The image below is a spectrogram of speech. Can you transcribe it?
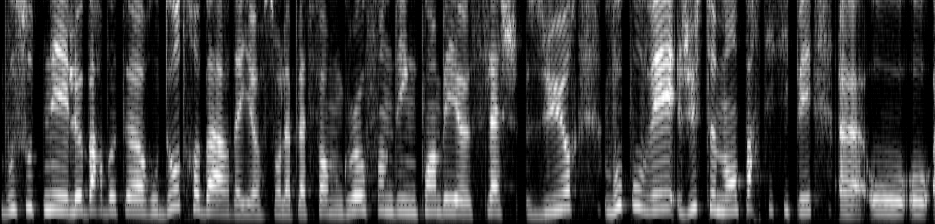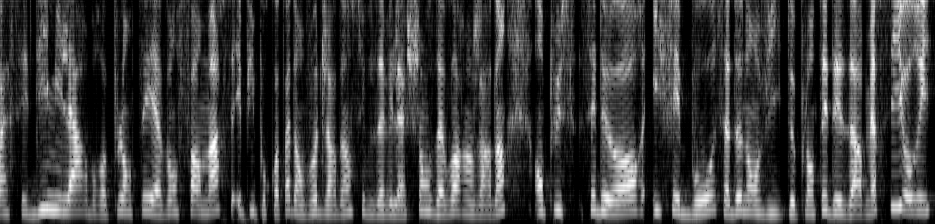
vous soutenez le barboteur ou d'autres bars d'ailleurs sur la plateforme growfunding.be slash ZUR, vous pouvez justement participer euh, à ces 10 000 arbres plantés avant fin mars. Et puis pourquoi pas dans votre jardin si vous avez la chance d'avoir un jardin. En plus, c'est dehors, il fait beau, ça donne envie de planter des arbres. Merci Yori.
